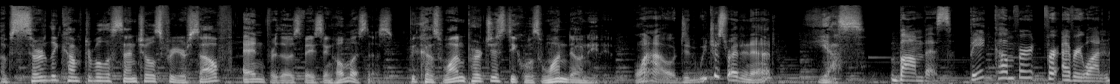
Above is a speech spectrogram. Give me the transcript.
Absurdly comfortable essentials for yourself And for those facing homelessness. because one purchased equals one donated. Wow, did we just write an ad? Yes. Bombas. Big comfort for everyone.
